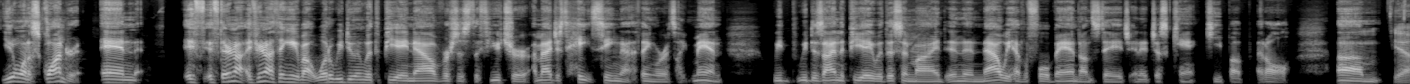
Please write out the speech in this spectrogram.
you don't want to squander it. And if if they're not if you're not thinking about what are we doing with the PA now versus the future, I mean, I just hate seeing that thing where it's like, man, we we designed the PA with this in mind, and then now we have a full band on stage, and it just can't keep up at all. Um, yeah.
